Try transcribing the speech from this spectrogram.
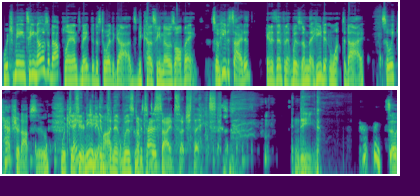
which means he knows about plans made to destroy the gods because he knows all things. So he decided, in his infinite wisdom, that he didn't want to die. So he captured Apsu, which Because you need Tiamat. infinite wisdom to decide such things. Indeed. So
